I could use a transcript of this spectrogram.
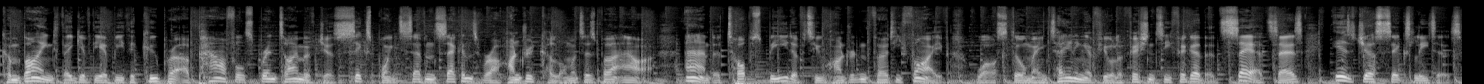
Combined, they give the Ibiza Cupra a powerful sprint time of just 6.7 seconds for 100 km per hour and a top speed of 235, while still maintaining a fuel efficiency figure that Seat says is just 6 litres.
